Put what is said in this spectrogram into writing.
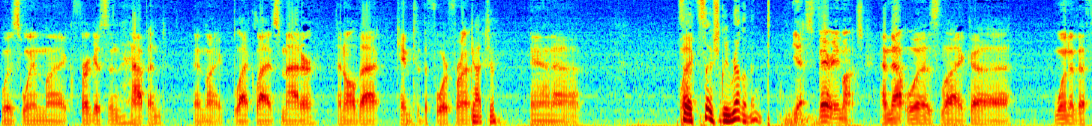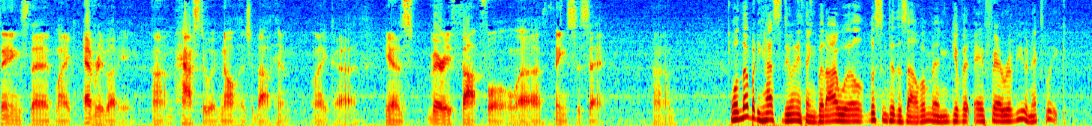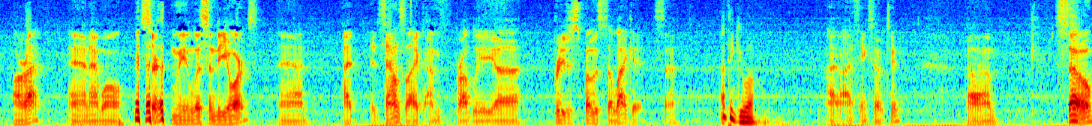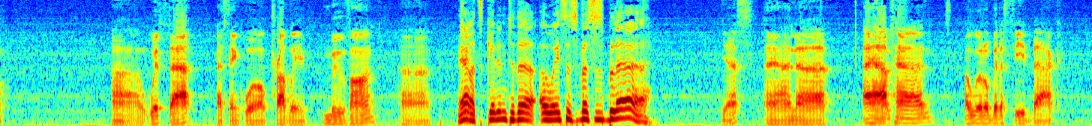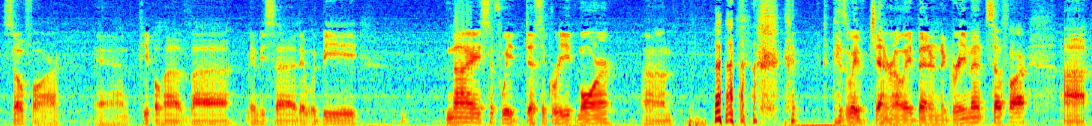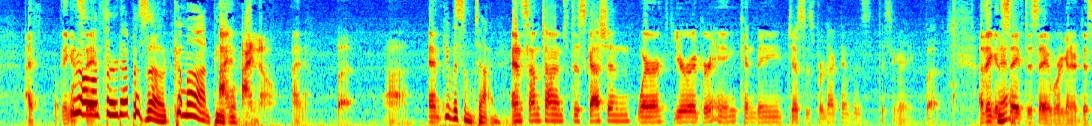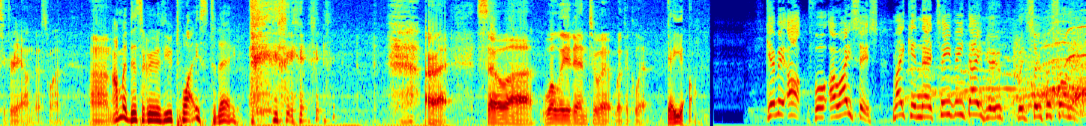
was when like Ferguson happened and like Black Lives Matter and all that came to the forefront, Gotcha. and uh, So like- it's socially relevant. Yes, very much. And that was like uh, one of the things that like everybody um, has to acknowledge about him. Like uh, he has very thoughtful uh, things to say. Um, Well, nobody has to do anything, but I will listen to this album and give it a fair review next week. all right, and I will certainly listen to yours. And I, it sounds like I'm probably uh, disposed to like it. So. I think you will. I, I think so too. Um, so, uh, with that, I think we'll probably move on. Uh, Yeah, let's get into the Oasis versus Blur. Yes, and uh, I have had a little bit of feedback so far, and people have uh, maybe said it would be nice if we disagreed more. Um, because we've generally been in agreement so far. Uh, I think We're on our third episode. Come on, people. I, I know, I know, but uh, and Give us some time. and sometimes discussion where you're agreeing can be just as productive as disagreeing. But I think it's Yeah. safe to say we're going to disagree on this one. Um, I'm going to disagree with you twice today. all right, so uh, we'll lead into it with a clip. Yeah, yeah. Give it up for Oasis making their TV debut with Supersonic.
